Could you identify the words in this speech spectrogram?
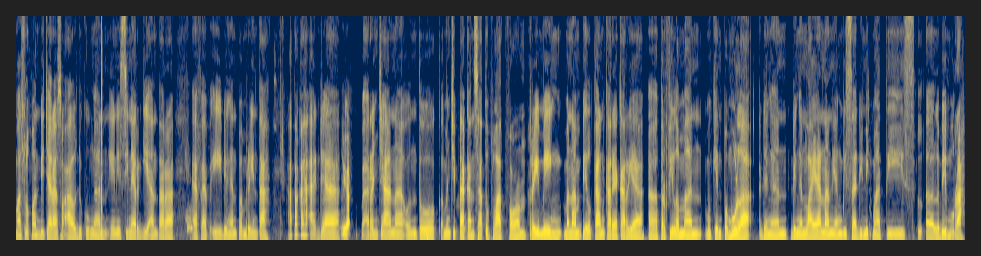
Mas Lukman bicara soal dukungan ini sinergi antara FFI dengan pemerintah. Apakah ada ya. rencana untuk menciptakan satu platform streaming menampilkan karya-karya uh, perfilman mungkin pemula dengan dengan layanan yang bisa dinikmati uh, lebih murah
